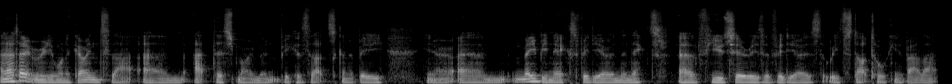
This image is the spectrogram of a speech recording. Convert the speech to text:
And I don't really want to go into that um, at this moment because that's going to be, you know, um, maybe next video in the next uh, few series of videos that we start talking about that.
